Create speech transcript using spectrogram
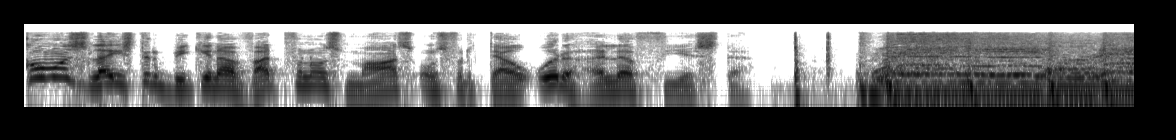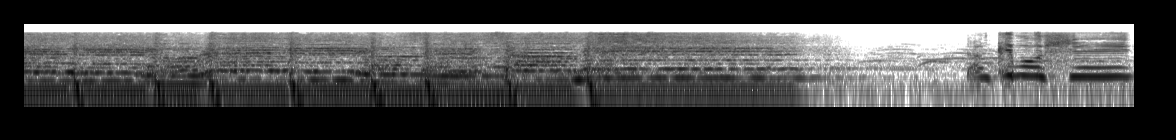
Kom ons luister bietjie na wat van ons maas ons vertel oor hulle feeste. Dankie Moshi.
